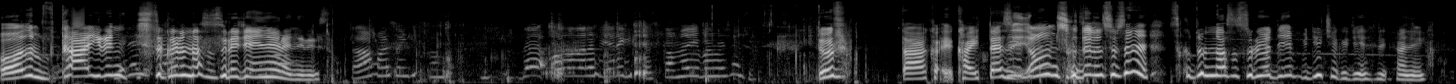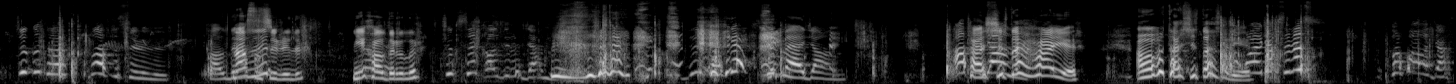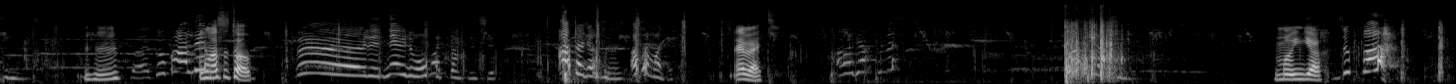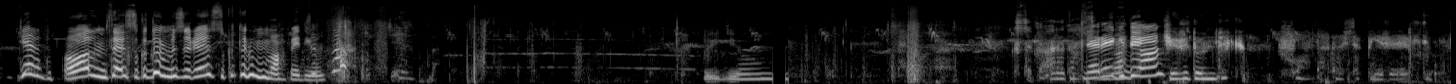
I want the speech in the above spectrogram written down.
Oğlum Tahir'in sticker'ı nasıl süreceğini öğreniriz. Tamam hadi sen git. De oralara bir yere gideceğiz. Kamerayı bana versene. Dur. Daha ka- kayıttayız. Oğlum scooter'ını sürsene. Scooter nasıl sürüyor diye video çekeceğiz. Hani Scooter nasıl sürülür? Kaldırılır. nasıl sürülür? Niye kaldırılır? Çıksa kaldıracağım. Sürmeyeceğim. Taşlıkta hayır. Ama bu taşlıkta sürüyor. Alacaksınız. Top alacaksınız. Hı hı. Böyle. Bu nasıl top? Böyle ne bileyim o pattan fıçı. Atacaksınız. Atamadık. Evet. Alacaksınız. Atacaksınız. Manyak. Zıpla. Geri zıpla. Oğlum sen scooter mı sürüyorsun? Scooter'ı mı mahvediyorsun? Zıpla. Geri zıpla. Video. Kısa bir aradan Nereye sonra gidiyorsun? Geri döndük. Şu anda arkadaşlar bir yere gidiyor.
